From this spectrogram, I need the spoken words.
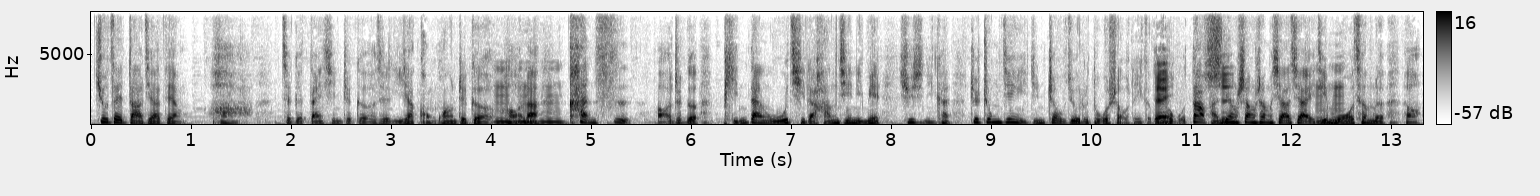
就在大家这样啊，这个担心这个就一下恐慌这个，好，那看似。啊，这个平淡无奇的行情里面，其实你看这中间已经造就了多少的一个标股，大盘这样上上下下已经磨蹭了、嗯、啊。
